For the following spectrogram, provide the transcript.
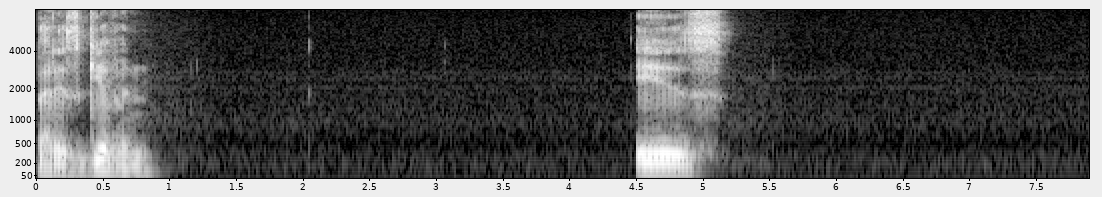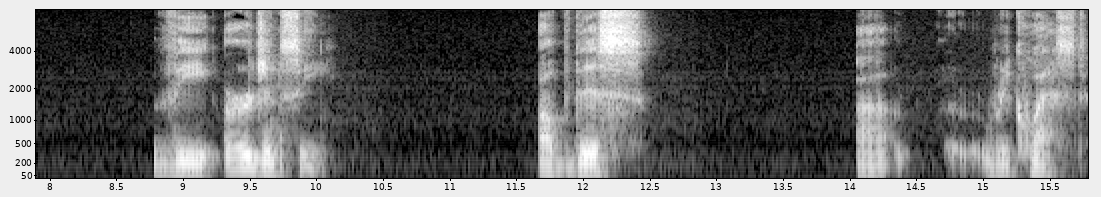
that is given is the urgency of this uh, request.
